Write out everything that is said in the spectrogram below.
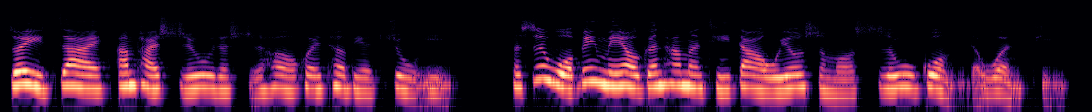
所以在安排食物的时候会特别注意。可是我并没有跟他们提到我有什么食物过敏的问题，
